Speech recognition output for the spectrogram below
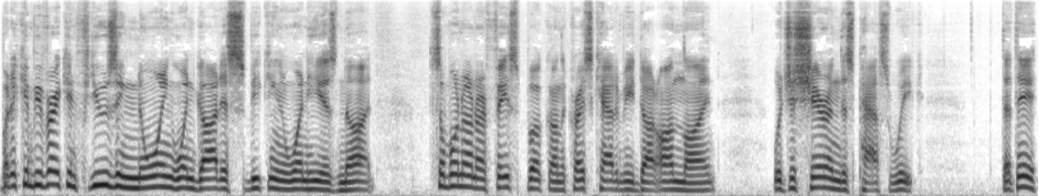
But it can be very confusing knowing when God is speaking and when He is not. Someone on our Facebook on the ChristAcademy.online was just sharing this past week that they,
